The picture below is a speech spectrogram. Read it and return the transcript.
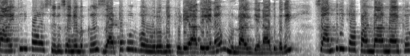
மைத்திரிபால சிறிசேனவுக்கு சட்டப்பூர்வ உரிமை கிடையாது என முன்னாள் ஜனாதிபதி சந்திரிகா பண்டாநாயக்க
